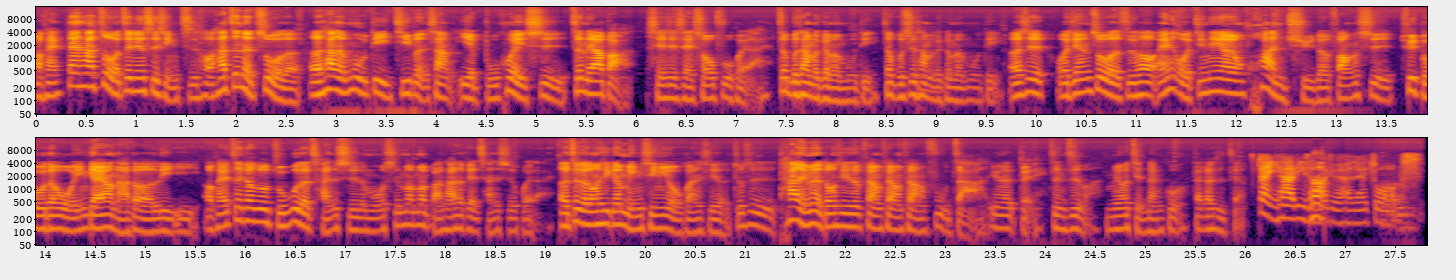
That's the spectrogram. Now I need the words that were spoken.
，OK，但他做了这件事情之后，他真的做了，而他的目的基本上也不会是真的要把谁谁谁收复回来，这不是他们根本目的，这不是他们的根本目的，而是我今天做了之后，哎，我今天要用换取的方式去夺得我应该要拿到的利益，OK，这叫做逐步的蚕食的模式，慢慢把它给蚕食回来。而这个东西跟明星也有关系了，就是它里面的东西是非常非常非常复杂，因为对政治嘛，没有简单过，大概是这样。但以他的立场，他觉得他在做好事。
